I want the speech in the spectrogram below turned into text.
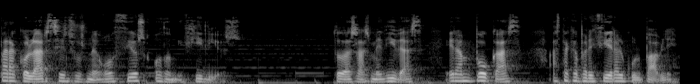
para colarse en sus negocios o domicilios. Todas las medidas eran pocas hasta que apareciera el culpable.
